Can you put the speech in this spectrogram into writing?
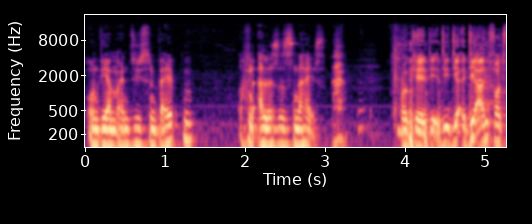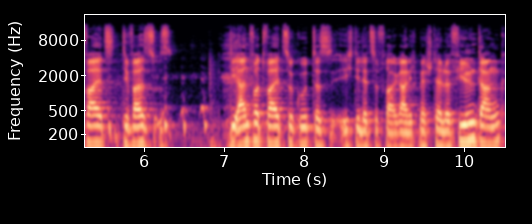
Und wir haben einen süßen Welpen und alles ist nice. Okay, die, die, die, die Antwort war jetzt, die war, so- die Antwort war jetzt so gut, dass ich die letzte Frage gar nicht mehr stelle. Vielen Dank,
